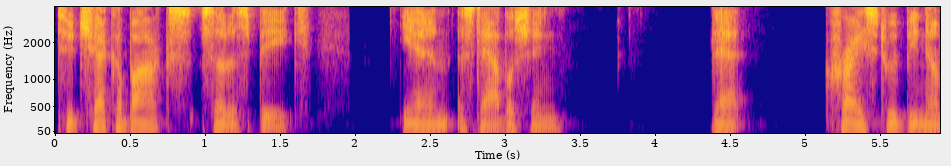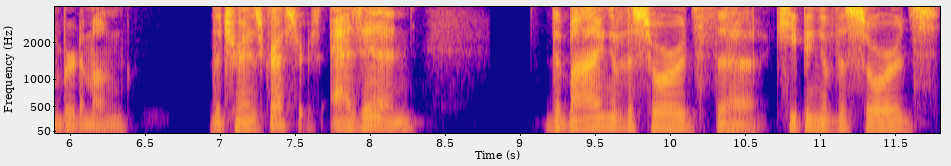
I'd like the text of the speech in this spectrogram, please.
to check a box, so to speak, in establishing that Christ would be numbered among the transgressors, as in the buying of the swords, the keeping of the swords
